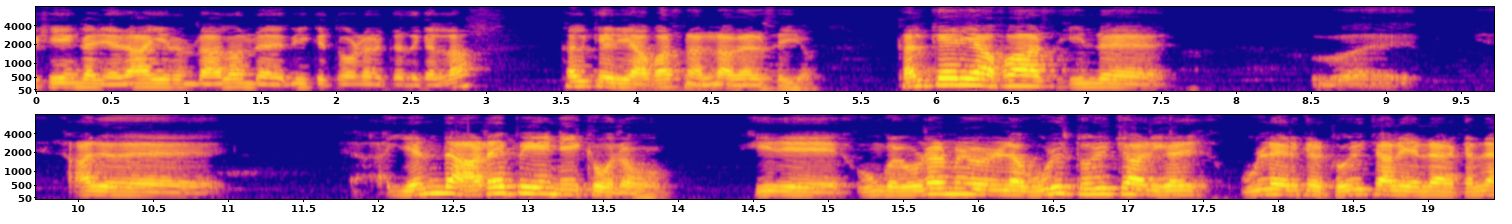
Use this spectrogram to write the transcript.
விஷயங்கள் எதாக இருந்தாலும் அந்த வீக்கத்தோடு இருக்கிறதுக்கெல்லாம் கல்கேரி ஆஃபாஸ் நல்லா வேலை செய்யும். கல்கேரி ஆஃபாஸ் இந்த அது எந்த அடைப்பையும் நீக்க உதவும். இது உங்கள் உடம்பில் உள்ள உள் தொழிற்சாலைகள் உள்ளே இருக்கிற தொழிற்சாலை எல்லாம் இருக்குல்ல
